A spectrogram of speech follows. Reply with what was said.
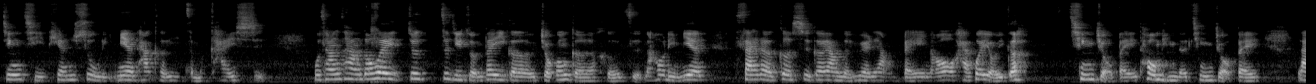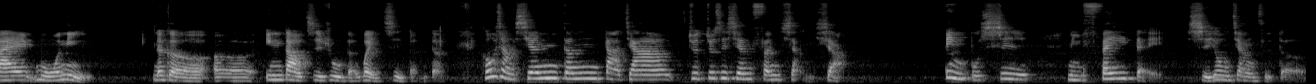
经期天数里面，它可以怎么开始。我常常都会就自己准备一个九宫格的盒子，然后里面塞了各式各样的月亮杯，然后还会有一个 清酒杯，透明的清酒杯来模拟那个呃阴道置入的位置等等。可我想先跟大家就就是先分享一下，并不是你非得使用这样子的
